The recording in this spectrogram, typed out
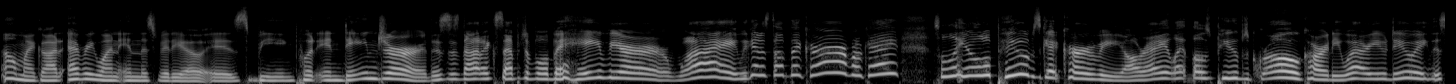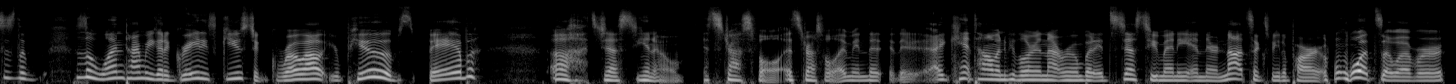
Oh my God, everyone in this video is being put in danger. This is not acceptable behavior. Why? We gotta stop the curve, okay? So let your little pubes get curvy, all right? Let those pubes grow, Cardi. What are you doing? This is the this is the one time where you got a great excuse to grow out your pubes, babe. Ugh, it's just, you know, it's stressful. It's stressful. I mean, the, I can't tell how many people are in that room, but it's just too many, and they're not six feet apart whatsoever.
